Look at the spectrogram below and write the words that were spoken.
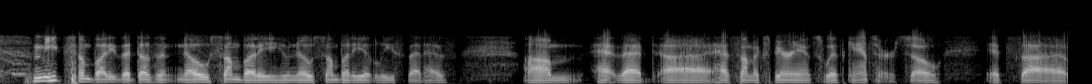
meet somebody that doesn't know somebody who knows somebody at least that has um, ha- that uh, has some experience with cancer. So it's uh,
